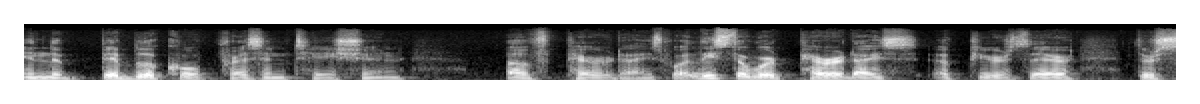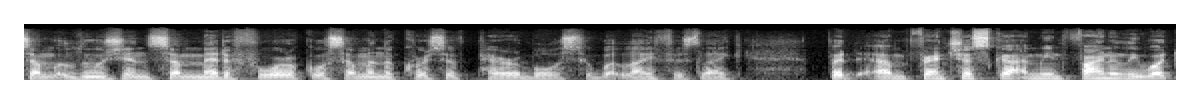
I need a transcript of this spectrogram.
in the biblical presentation of paradise. Well, at least the word paradise appears there. There's some allusion, some metaphorical, some in the course of parables to what life is like. But um, Francesca, I mean, finally, what,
